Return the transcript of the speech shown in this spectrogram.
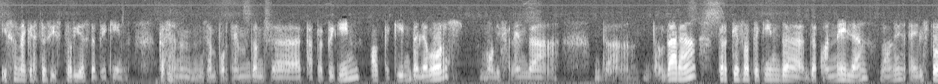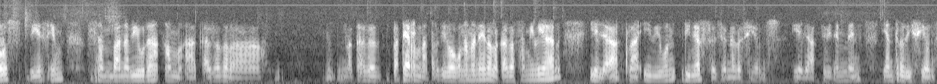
i són aquestes històries de Pequín, que se ens emportem doncs, eh, cap a Pequín, el Pequín de llavors, molt diferent de, de, del d'ara, perquè és el Pequín de, de quan ella, vale? ells dos, diguéssim, se'n van a viure amb, a casa de la, la casa paterna, per dir-ho d'alguna manera, la casa familiar, i allà, clar, hi viuen diverses generacions. I allà, evidentment, hi ha tradicions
